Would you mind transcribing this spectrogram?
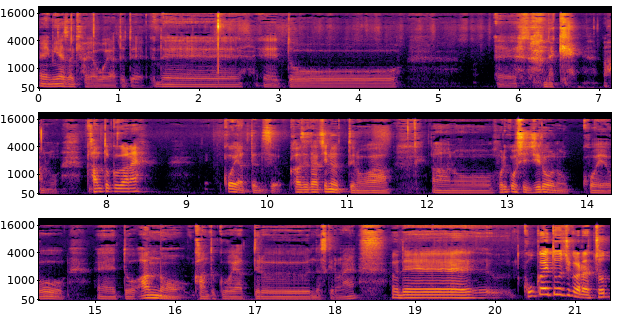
えー宮崎駿をやってて、で、えっ、とえー、なんだっけ、あの、監督がね、声やってるんですよ「風立ちぬ」っていうのはあの堀越二郎の声を、えー、と庵野監督がやってるんですけどね。で公開当時からちょっ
